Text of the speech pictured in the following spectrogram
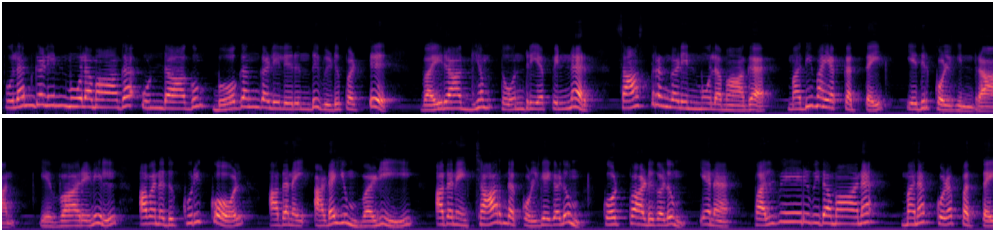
புலன்களின் மூலமாக உண்டாகும் போகங்களிலிருந்து விடுபட்டு வைராக்கியம் தோன்றிய பின்னர் சாஸ்திரங்களின் மூலமாக மதிமயக்கத்தை எதிர்கொள்கின்றான். எவ்வாறெனில் அவனது குறிக்கோள் அதனை அடையும் வழி அதனை சார்ந்த கொள்கைகளும் கோட்பாடுகளும் என பல்வேறு விதமான மனக்குழப்பத்தை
